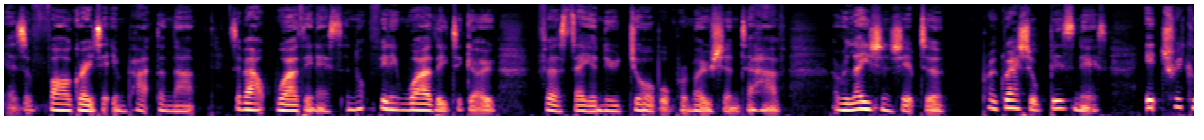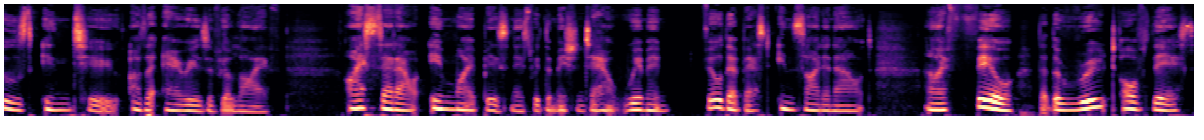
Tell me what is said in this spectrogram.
it has a far greater impact than that. It's about worthiness and not feeling worthy to go for, say, a new job or promotion, to have a relationship, to progress your business. It trickles into other areas of your life. I set out in my business with the mission to help women feel their best inside and out. And I feel that the root of this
